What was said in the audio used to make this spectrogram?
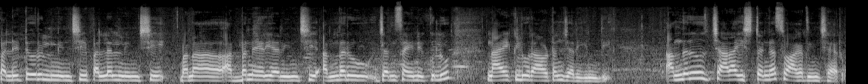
పల్లెటూరుల నుంచి పల్లెల నుంచి మన అర్బన్ ఏరియా నుంచి అందరూ జన సైనికులు నాయకులు రావటం జరిగింది. అందరూ చాలా ఇష్టంగా స్వాగతించారు.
